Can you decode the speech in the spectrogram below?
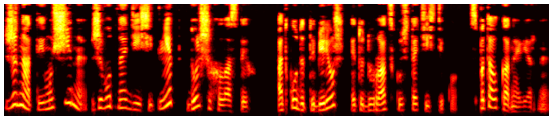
женатые мужчины живут на 10 лет дольше холостых. Откуда ты берешь эту дурацкую статистику? С потолка, наверное.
